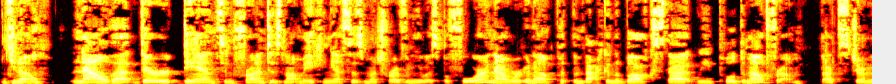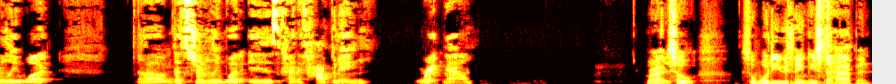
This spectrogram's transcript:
you know now that their dance in front is not making us as much revenue as before, now we're going to put them back in the box that we pulled them out from. That's generally what, uh, that's generally what is kind of happening right now. Right. So, so what do you think needs to happen?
